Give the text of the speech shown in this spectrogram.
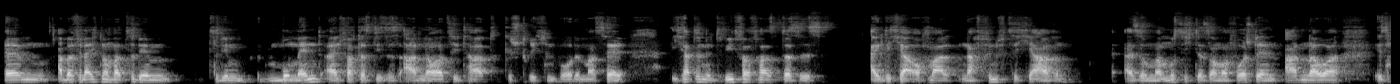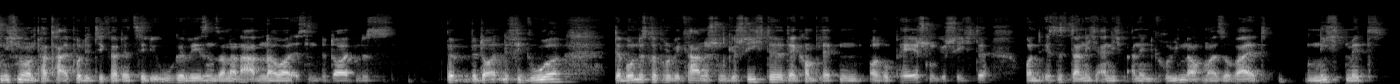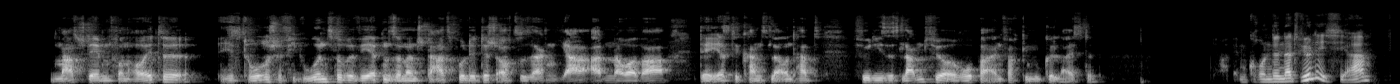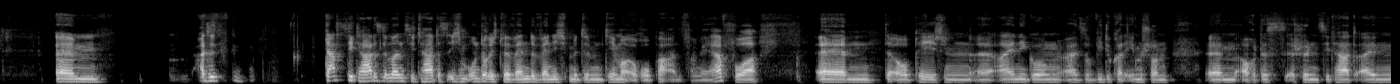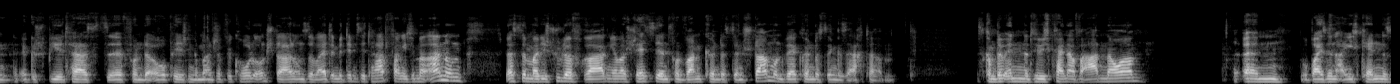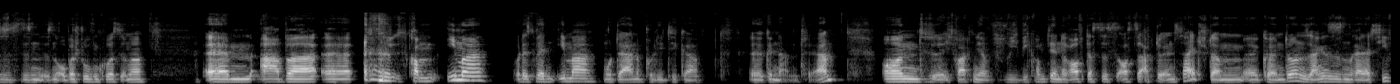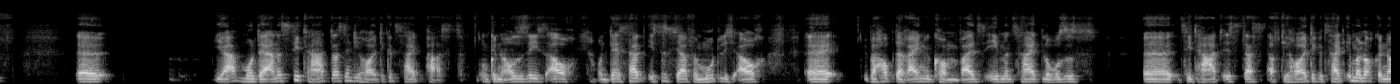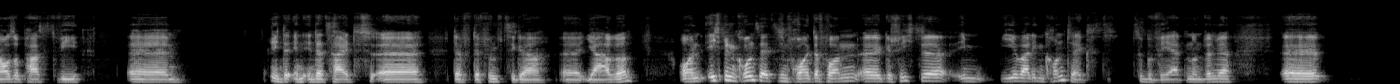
ähm, aber vielleicht nochmal zu dem zu dem Moment einfach, dass dieses Adenauer-Zitat gestrichen wurde. Marcel, ich hatte einen Tweet verfasst, das ist eigentlich ja auch mal nach 50 Jahren. Also man muss sich das auch mal vorstellen, Adenauer ist nicht nur ein Parteipolitiker der CDU gewesen, sondern Adenauer ist ein bedeutendes, be bedeutende Figur der bundesrepublikanischen Geschichte, der kompletten europäischen Geschichte. Und ist es dann nicht eigentlich an den Grünen auch mal so weit, nicht mit Maßstäben von heute historische Figuren zu bewerten, sondern staatspolitisch auch zu sagen, ja, Adenauer war der erste Kanzler und hat für dieses Land, für Europa einfach genug geleistet? Im Grunde natürlich, ja. Ähm, also das Zitat ist immer ein Zitat, das ich im Unterricht verwende, wenn ich mit dem Thema Europa anfange. Ja, vor ähm, der europäischen äh, Einigung. Also wie du gerade eben schon ähm, auch das schöne Zitat eingespielt hast äh, von der Europäischen Gemeinschaft für Kohle und Stahl und so weiter. Mit dem Zitat fange ich immer an und lass dann mal die Schüler fragen, ja, was schätzt ihr denn, von wann könnte das denn stammen und wer könnte das denn gesagt haben? Es kommt am Ende natürlich keiner auf Adenauer, ähm, wobei sie ihn eigentlich kennen, das ist, das ist, ein, das ist ein Oberstufenkurs immer. Ähm, aber äh, es kommen immer oder es werden immer moderne Politiker äh, genannt. Ja? Und äh, ich frage mich, ja, wie, wie kommt ihr denn darauf, dass das aus der aktuellen Zeit stammen äh, könnte? Und sagen, es ist ein relativ äh, ja, modernes Zitat, das in die heutige Zeit passt. Und genauso sehe ich es auch. Und deshalb ist es ja vermutlich auch äh, überhaupt da reingekommen, weil es eben ein zeitloses äh, Zitat ist, das auf die heutige Zeit immer noch genauso passt wie äh, in, in, in der Zeit der, der 50er äh, Jahre. Und ich bin grundsätzlich ein Freund davon, äh, Geschichte im jeweiligen Kontext zu bewerten. Und wenn wir äh,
